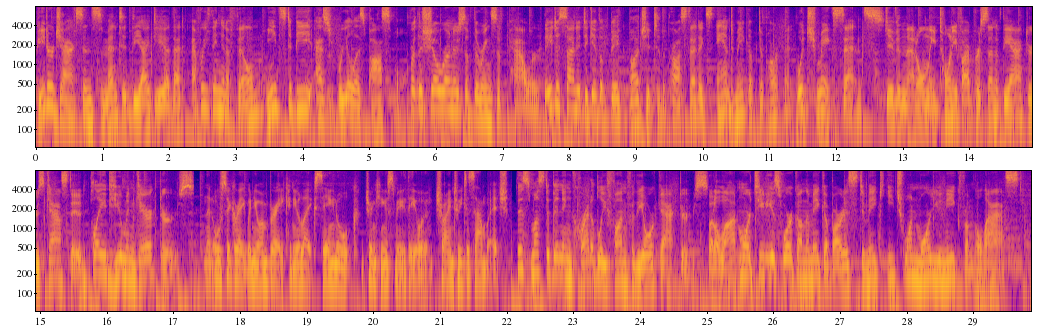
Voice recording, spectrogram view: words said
Peter Jackson cemented the idea that everything in a film needs to be as real as possible. For the showrunners of The Rings of Power, they decided to give a big budget to the prosthetics and makeup department, which makes sense, given that only 25% of the actors casted played human characters. And then also great when you're on break and you're like seeing an orc drinking a smoothie or trying to eat a sandwich. This must have been incredibly fun for the orc actors, but a lot more tedious work on the makeup artists to make each one more unique from the last.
